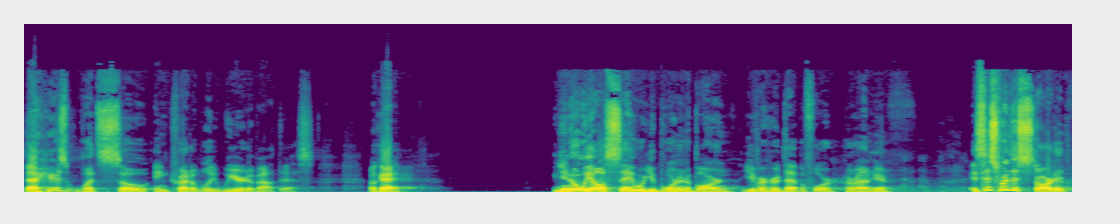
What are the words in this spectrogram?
Now, here's what's so incredibly weird about this. Okay. You know, we all say, Were you born in a barn? You ever heard that before around here? Is this where this started?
